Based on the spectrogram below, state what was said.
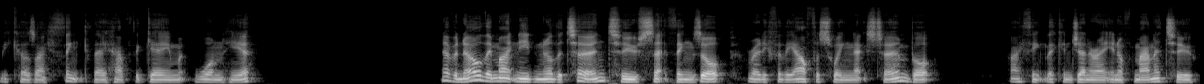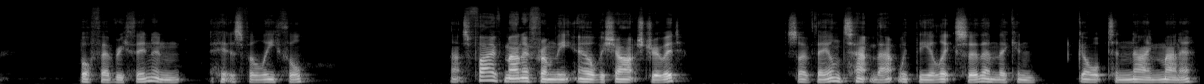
Because I think they have the game won here. Never know, they might need another turn to set things up, ready for the alpha swing next turn, but I think they can generate enough mana to buff everything and hit us for lethal. That's 5 mana from the Elvish Archdruid. So if they untap that with the elixir, then they can go up to 9 mana.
